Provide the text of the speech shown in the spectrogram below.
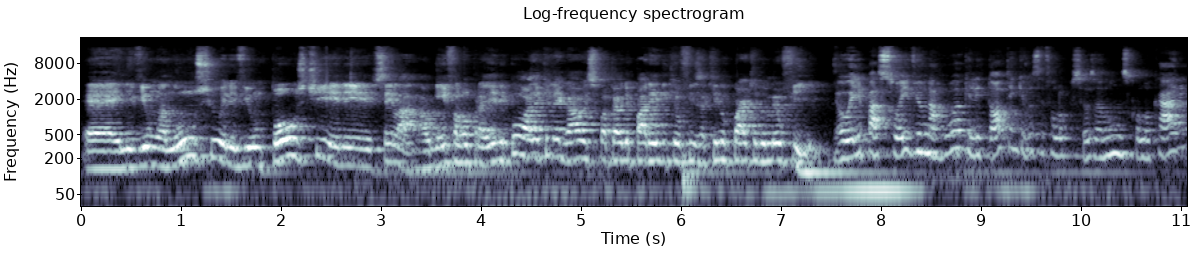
é, ele viu um anúncio, ele viu um post, ele, sei lá, alguém falou para ele, pô, olha que legal esse papel de parede que eu fiz aqui no quarto do meu filho. Ou ele passou e viu na rua aquele totem que você falou para os seus alunos colocarem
